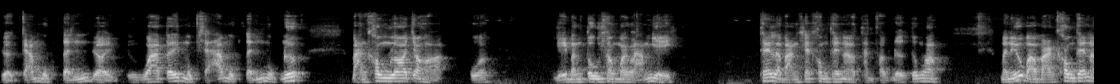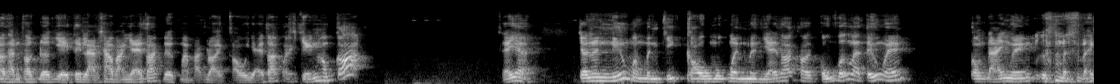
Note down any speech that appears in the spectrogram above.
rồi cả một tỉnh, rồi qua tới một xã, một tỉnh, một nước, bạn không lo cho họ. Ủa, vậy bạn tu xong bạn làm gì? Thế là bạn sẽ không thể nào thành phật được đúng không? Mà nếu mà bạn không thể nào thành phật được vậy thì làm sao bạn giải thoát được mà bạn đòi cầu giải thoát? Là chuyện không có. Thấy chưa? Cho nên nếu mà mình chỉ cầu một mình mình giải thoát thôi cũng vẫn là tiểu nguyện. Còn đại nguyện là mình phải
